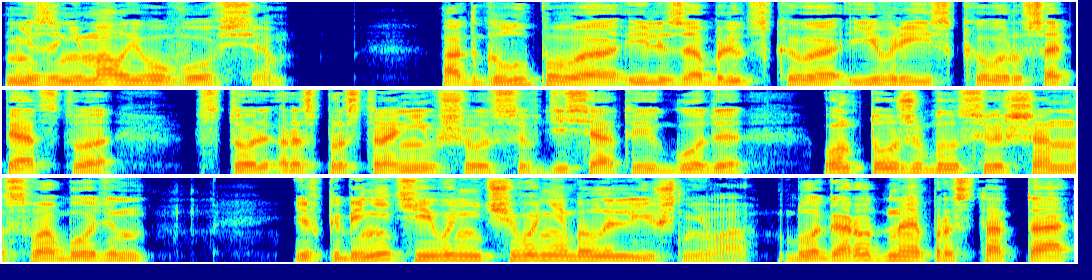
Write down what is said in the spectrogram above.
не занимал его вовсе. От глупого или заблюдского еврейского русопятства, столь распространившегося в десятые годы, он тоже был совершенно свободен. И в кабинете его ничего не было лишнего. Благородная простота,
